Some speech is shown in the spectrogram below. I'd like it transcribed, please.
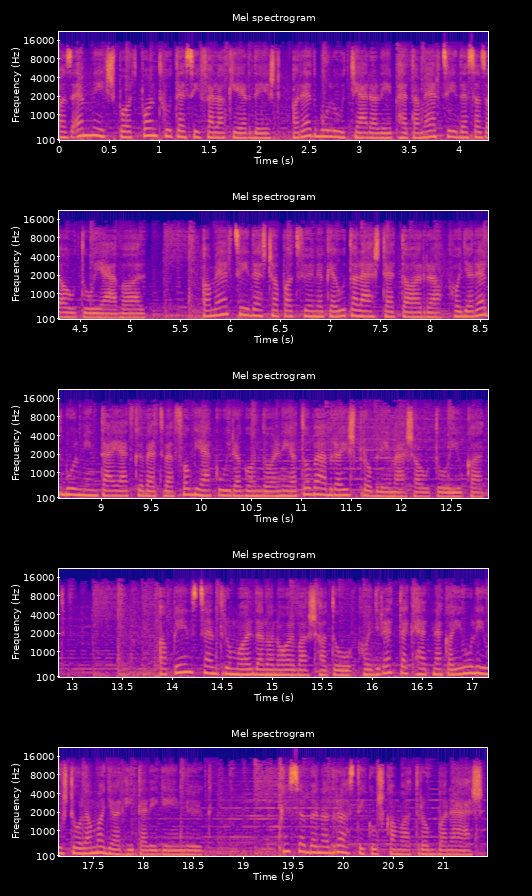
Az m4sport.hu teszi fel a kérdést, a Red Bull útjára léphet a Mercedes az autójával. A Mercedes csapatfőnöke utalást tett arra, hogy a Red Bull mintáját követve fogják újra gondolni a továbbra is problémás autójukat. A pénzcentrum oldalon olvasható, hogy retteghetnek a júliustól a magyar hiteligénylők. Küszöbön a drasztikus kamatrobbanás.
